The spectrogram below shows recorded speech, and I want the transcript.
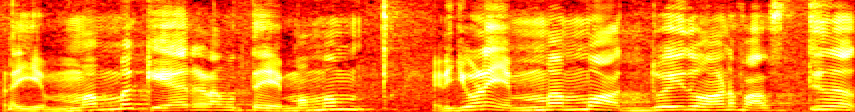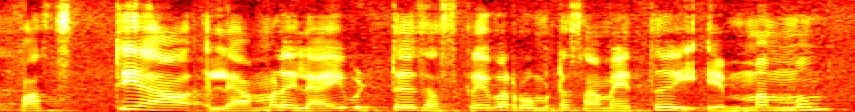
എടാ എം എം കയറിടാ മുത്തേ. എം എം എനിക്ക് വേണം എം എമ്മും അദ്വൈതമാണ് ഫസ്റ്റ് ഫസ്റ്റ് നമ്മൾ ലൈവ് ഇട്ട് സബ്സ്ക്രൈബർ റൂം ഇട്ട സമയത്ത് എം എമ്മും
